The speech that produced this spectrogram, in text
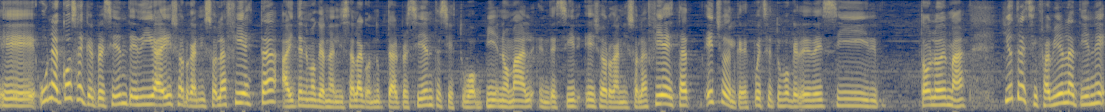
Eh, una cosa es que el presidente diga ella organizó la fiesta, ahí tenemos que analizar la conducta del presidente, si estuvo bien o mal en decir ella organizó la fiesta, hecho del que después se tuvo que decir todo lo demás. Y otra es si Fabiola tiene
